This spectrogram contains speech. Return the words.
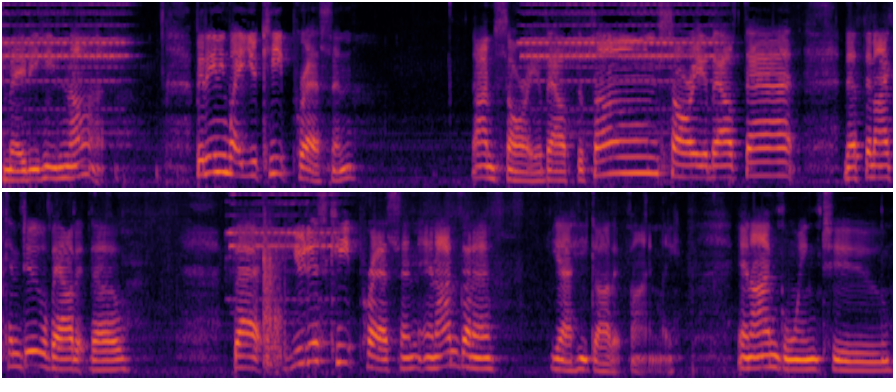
Maybe he's not. But anyway, you keep pressing. I'm sorry about the phone. Sorry about that. Nothing I can do about it, though. But you just keep pressing, and I'm going to... Yeah, he got it finally. And I'm going to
